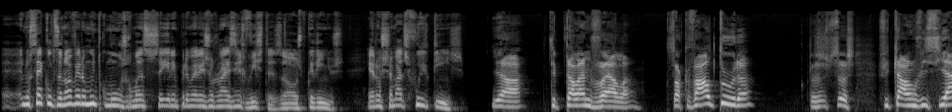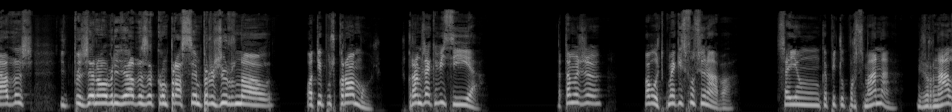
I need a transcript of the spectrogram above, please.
Eh, No século XIX era muito comum os romances saírem primeiro em jornais e revistas, aos bocadinhos. Eram chamados folhetins. Já. Tipo telenovela. Só que dá altura. Depois as pessoas ficavam viciadas e depois eram obrigadas a comprar sempre o jornal. Ou tipo os cromos. Os cromos é que vicia. Então, mas, eh, ó Busto, como é que isso funcionava? Saía um capítulo por semana? No jornal?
